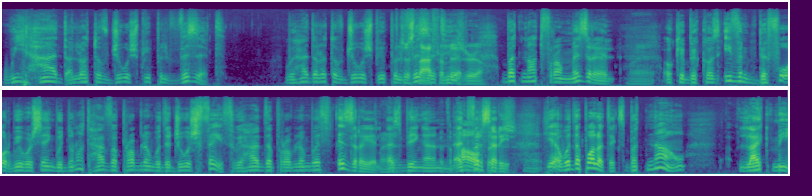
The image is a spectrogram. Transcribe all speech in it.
we had a lot of Jewish people visit we had a lot of Jewish people Just visit not from here, Israel. but not from Israel Right. Okay, because even before we were saying we do not have a problem with the Jewish faith. We had the problem with Israel as being an adversary. right. Yeah, with the politics. But now, like me,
